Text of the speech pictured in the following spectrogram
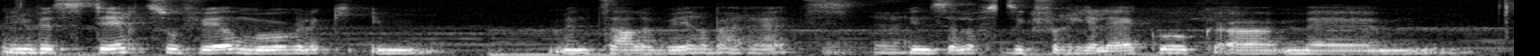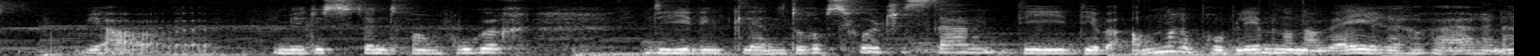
Investeert zoveel mogelijk in mentale weerbaarheid. Ja. In zelfs, als ik vergelijk ook eh, met ja, eh, medestudenten van vroeger die in een klein dorpsschooltje staan, die, die hebben andere problemen dan dat wij hier ervaren. Hè.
